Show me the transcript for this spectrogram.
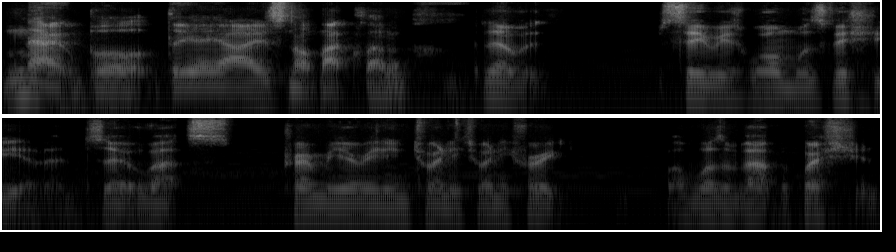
No, but the AI is not that clever. No, but Series One was this year then, so that's premiering in 2023. Well, wasn't that the question?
